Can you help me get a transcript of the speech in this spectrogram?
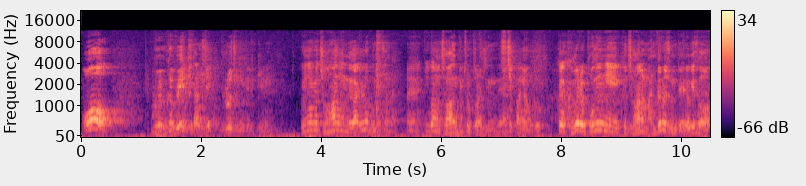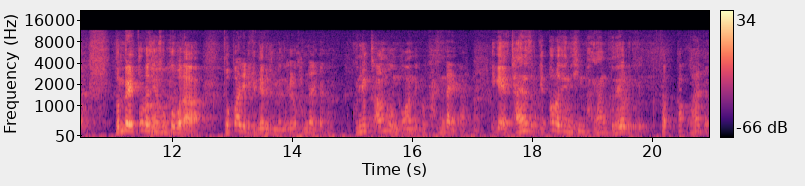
오. 왜왜 왜 이렇게 다르지? 눌러주는 게 느낌이? 왜냐면 저항이 내가 일로 보내잖아요. 네. 이거는 저항이 밑으로 떨어지는데. 수직 방향으로. 그래 그거를 본인이 그 저항을 만들어 주면 돼. 여기서 덤벨 떨어지는 어. 속도보다 더 빨리 이렇게 내려주면 일로 간다니까요. 근육 작은 거 운동하는데 그거 다 생다니까. 이게 자연스럽게 떨어지는 힘 방향 그대로 이렇게 가- 갖고 가야 돼요.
